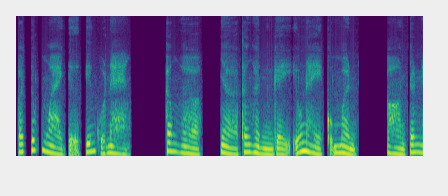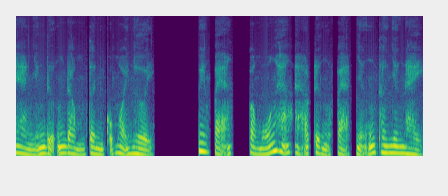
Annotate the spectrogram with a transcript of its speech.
có chút ngoài dự kiến của nàng. Không ngờ nhờ thân hình gầy yếu này của mình còn cho nàng những được đồng tình của mọi người. Nguyên bản còn muốn hảo hảo trừng phạt những thân nhân này.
